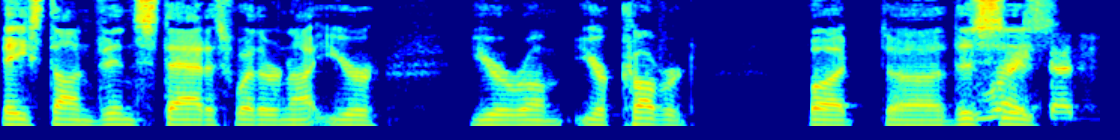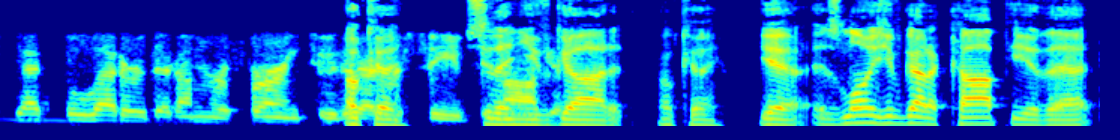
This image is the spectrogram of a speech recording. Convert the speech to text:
based on VIN status whether or not you're you're um you're covered. But uh, this right. is That's that's the letter that I'm referring to that I Okay. received. So then you've got it. Okay. Yeah. As long as you've got a copy of that,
